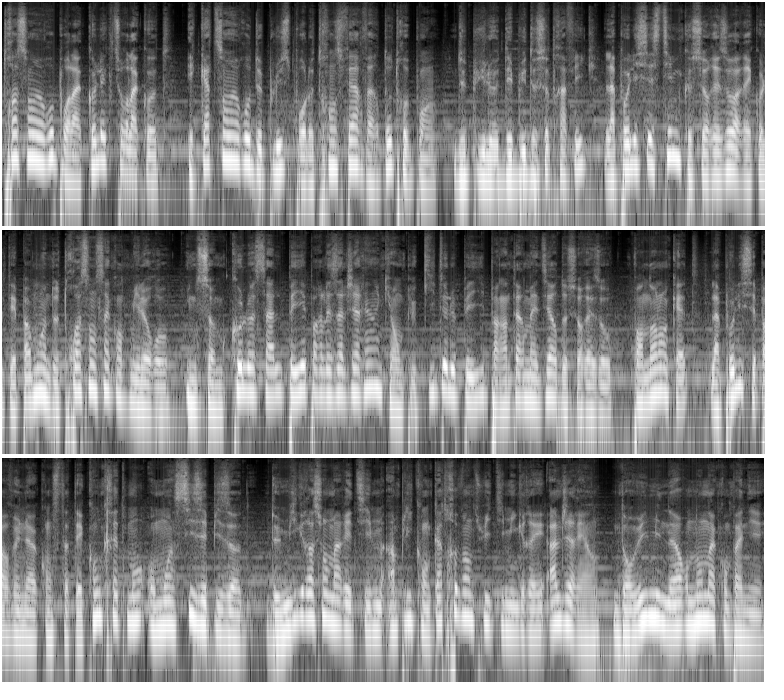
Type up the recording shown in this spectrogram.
300 euros pour la collecte sur la côte et 400 euros de plus pour le transfert vers d'autres points. Depuis le début de ce trafic, la police estime que ce réseau a récolté pas moins de 350 000 euros, une somme colossale payée par les Algériens qui ont pu quitter le pays par intermédiaire de ce réseau. Pendant l'enquête, la police est parvenue à constater concrètement au moins 6 épisodes de migration maritime impliquant 88 immigrés algériens, dont 8 mineurs non accompagnés.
